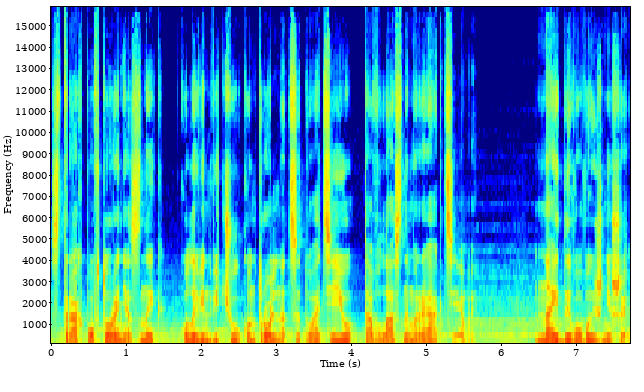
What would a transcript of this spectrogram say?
Страх повторення зник, коли він відчув контроль над ситуацією та власними реакціями. Найдивовижніше,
